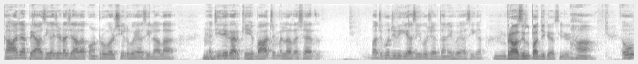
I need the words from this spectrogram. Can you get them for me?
ਗਾਹ ਜਾ ਪਿਆ ਸੀਗਾ ਜਿਹੜਾ ਜ਼ਿਆਦਾ ਕੰਟਰੋਵਰਸ਼ੀਅਲ ਹੋਇਆ ਸੀ ਲਾਲਾ। ਜਾਂ। ਜਿਹਦੇ ਕਰਕੇ ਇਹ ਬਾਅਦ ਚ ਮਿਲਦਾ ਸ਼ਾਇਦ ਭੱਜ ਭੁੱਜ ਵੀ ਗਿਆ ਸੀ ਕੁਝ ਇਦਾਂ ਦੇ ਹੋਇਆ ਸੀਗਾ। ਬ੍ਰਾਜ਼ੀਲ ਭੱਜ ਗਿਆ ਸੀ। ਹਾਂ ਉਹ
